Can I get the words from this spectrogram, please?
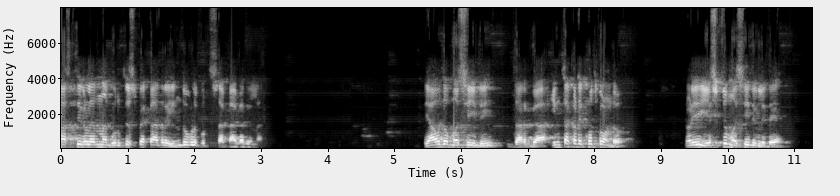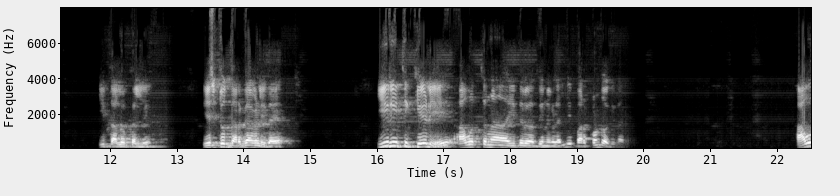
ಆಸ್ತಿಗಳನ್ನು ಗುರುತಿಸ್ಬೇಕಾದ್ರೆ ಹಿಂದೂಗಳು ಗುರುತಿಸಕ್ಕಾಗೋದಿಲ್ಲ. ಯಾವುದೋ ಮಸೀದಿ, ದರ್ಗಾ, ಇಂಥ ಕಡೆ ಕೂತ್ಕೊಂಡು ನೋಡಿ ಎಷ್ಟು ಮಸೀದಿಗಳಿದೆ ಈ ತಾಲೂಕಲ್ಲಿ, ಎಷ್ಟು ದರ್ಗಾಗಳಿದೆ. ಈ ರೀತಿ ಕೇಳಿ ಆವತ್ತಿನ ಇದರ ದಿನಗಳಲ್ಲಿ ಬರ್ಕೊಂಡು ಹೋಗಿದ್ದಾರೆ. ಅವು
